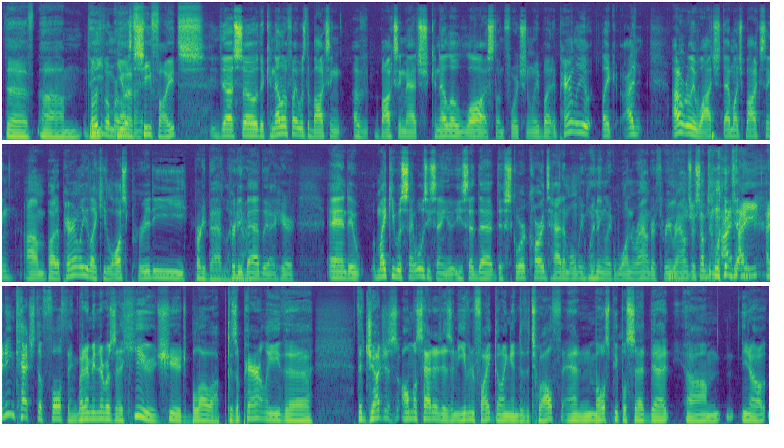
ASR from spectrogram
the um, the Both of them were UFC fights. the so the Canelo fight was the boxing of boxing match. Canelo lost, unfortunately, but apparently, like I, I don't really watch that much boxing. Um, but apparently, like he lost pretty Pretty badly. pretty yeah. badly, I hear. And it, Mikey was saying, what was he saying? He said that the scorecards had him only winning like one round or three rounds or something like I, that. I, I didn't catch the full thing, but I mean there was a huge, huge blow up because apparently the the judges almost had it as an even fight going into the twelfth, and most people said that um, you know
